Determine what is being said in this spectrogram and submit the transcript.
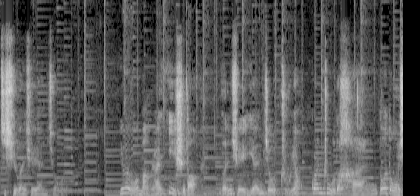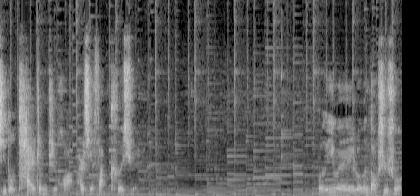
继续文学研究了，因为我猛然意识到，文学研究主要关注的很多东西都太政治化，而且反科学。我的一位论文导师说：“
